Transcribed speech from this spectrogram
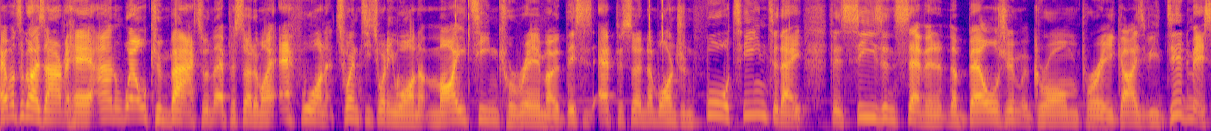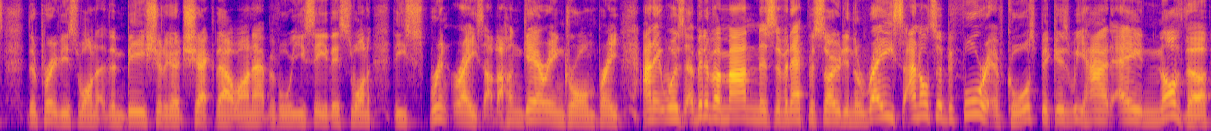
Hey, what's up guys, Aarava here, and welcome back to another episode of my F1 2021 My Team Career Mode. This is episode number 114 today for Season 7, the Belgium Grand Prix. Guys, if you did miss the previous one, then be sure to go check that one out before you see this one, the sprint race at the Hungarian Grand Prix. And it was a bit of a madness of an episode in the race, and also before it, of course, because we had another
